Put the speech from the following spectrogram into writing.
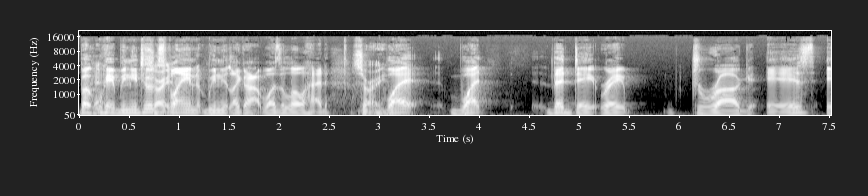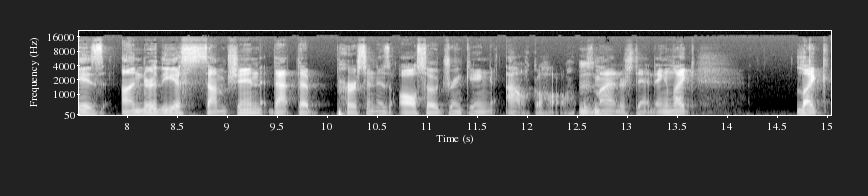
but okay, okay. we need to Sorry. explain. We need like that was a little head. Sorry. What what the date rape drug is is under the assumption that the person is also drinking alcohol is my understanding like like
